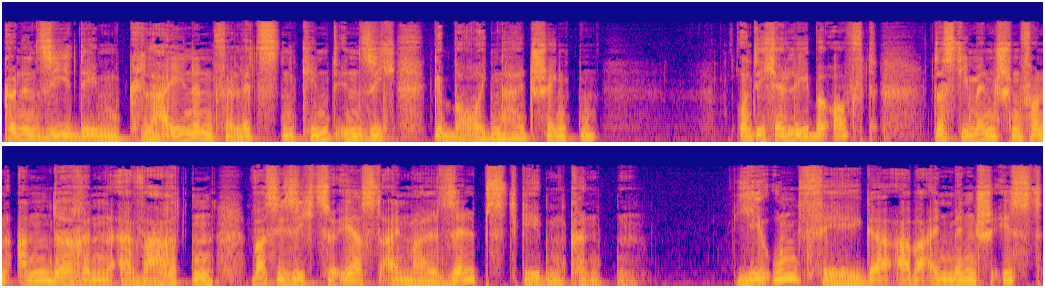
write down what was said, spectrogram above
Können Sie dem kleinen, verletzten Kind in sich Geborgenheit schenken? Und ich erlebe oft, dass die Menschen von anderen erwarten, was sie sich zuerst einmal selbst geben könnten. Je unfähiger aber ein Mensch ist,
